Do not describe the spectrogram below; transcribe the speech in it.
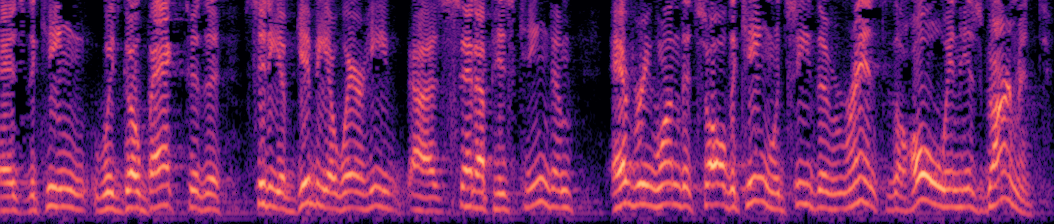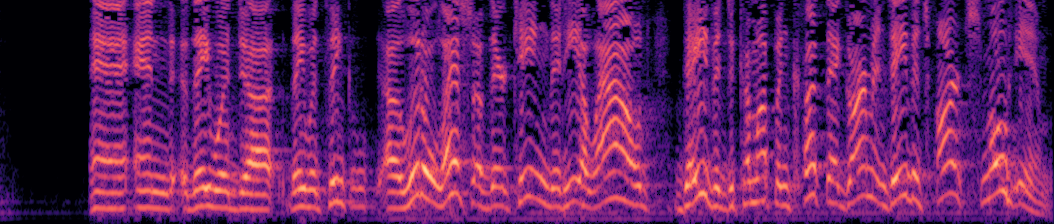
as the king would go back to the city of Gibeah where he uh, set up his kingdom, everyone that saw the king would see the rent, the hole in his garment. And, they would, uh, they would think a little less of their king that he allowed David to come up and cut that garment. David's heart smote him,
